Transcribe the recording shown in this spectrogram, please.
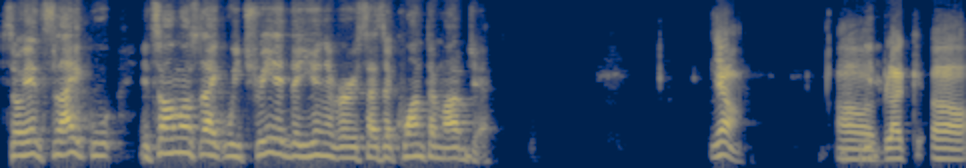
So it's like it's almost like we treated the universe as a quantum object. Yeah. Our Yeah. black uh,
